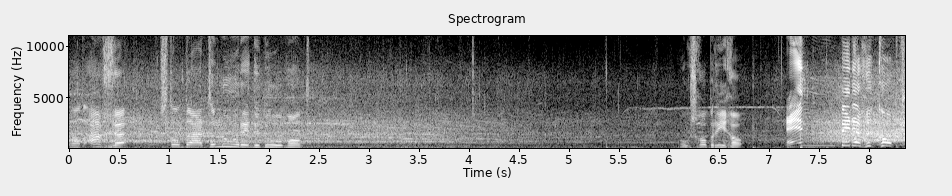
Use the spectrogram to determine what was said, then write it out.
Want Agge stond daar te loeren in de doelmond. Hoekschop Rigo. En binnengekopt.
